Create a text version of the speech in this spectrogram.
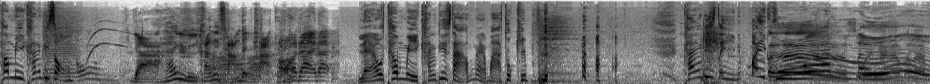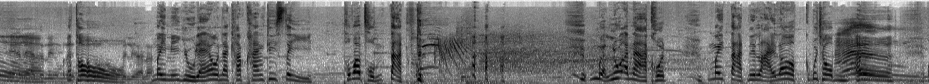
ถ้ามีครั้งที่สองโอ้ยอย่าให้มีครั้งที่สามเด็ดขาดอ๋อได้ได้แล้วถ้ามีครั้งที่สามแหมมาทุกคลิป ครั้งที่สี่นี่ไม่เอควรอสเอวยองามอร่ามเท่เลยตะลึงแล้วโธไปเรือแล้วไม่มีอยู่แล้วนะครับ ครั้งที่สี่เพราะว่าผมตัด เหมือนลูกอนาคต ไม่ตัดในหลายรอบคุณผู้ชม เออโอ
